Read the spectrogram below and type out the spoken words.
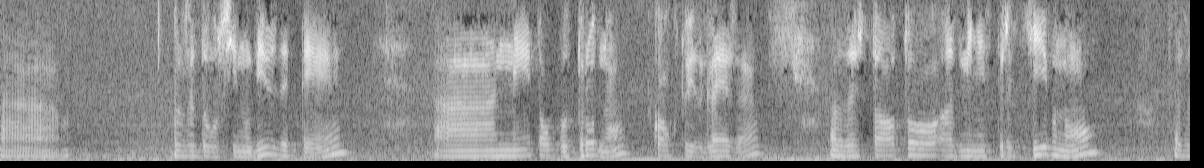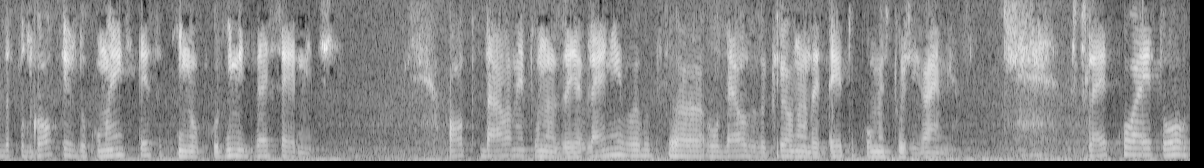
а, за да осиновиш дете, а, не е толкова трудно, колкото изглежда, защото административно, за да подготвиш документите, са ти необходими две седмици. От даването на заявление в отдел за закрила на детето по местоживение. След което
